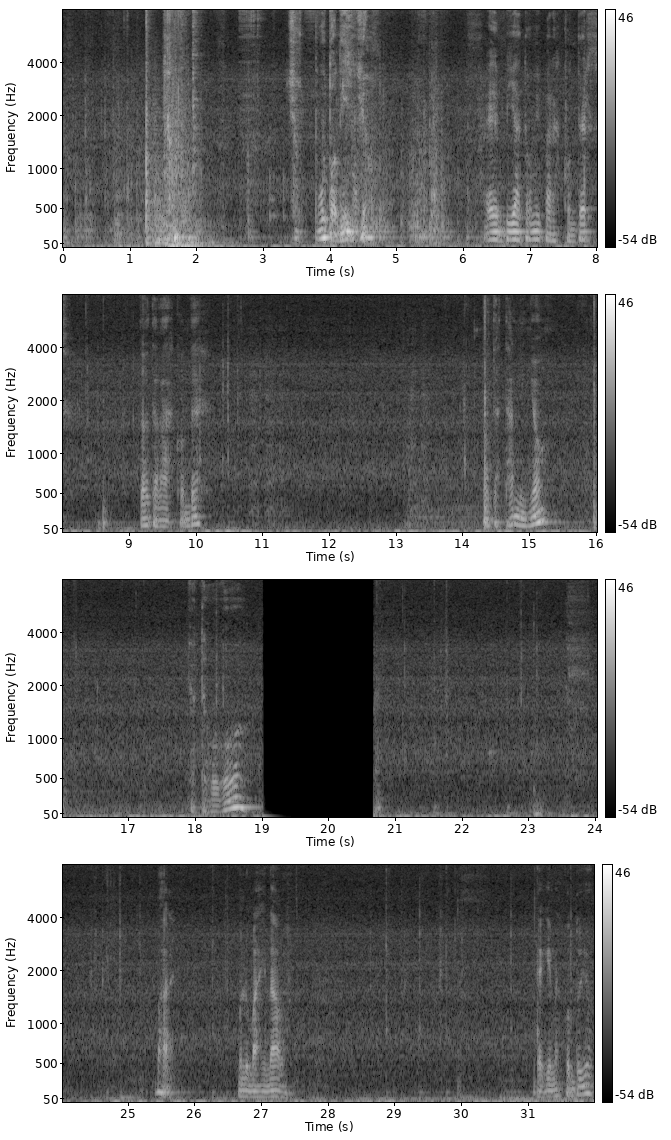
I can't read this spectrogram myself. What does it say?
Dios puto niño. Envía a Tommy para esconderse. ¿Dónde te vas a esconder? ¿Dónde estás, niño? Yo te jugó. Vale. Me lo imaginaba. Y aquí me escondo yo.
